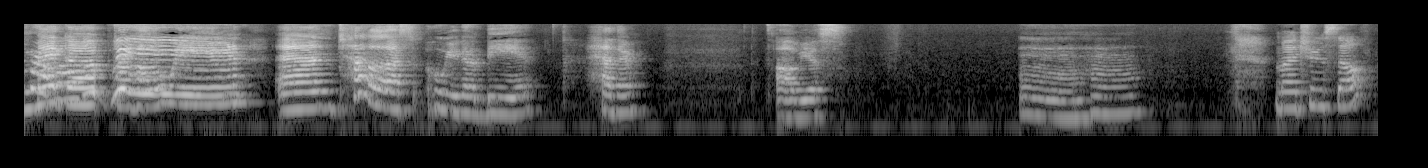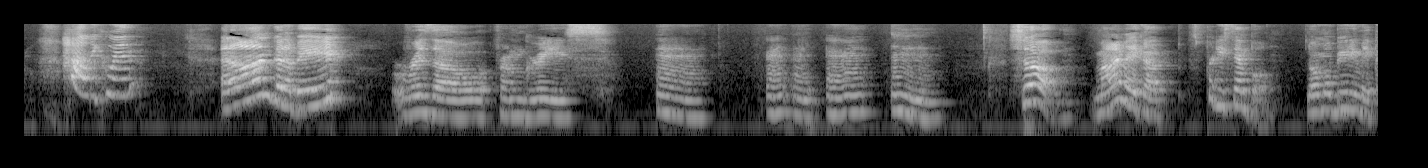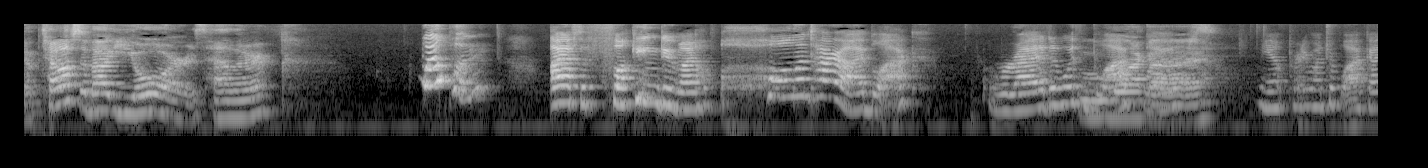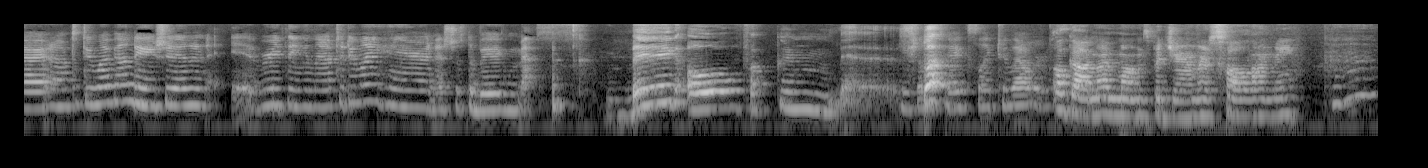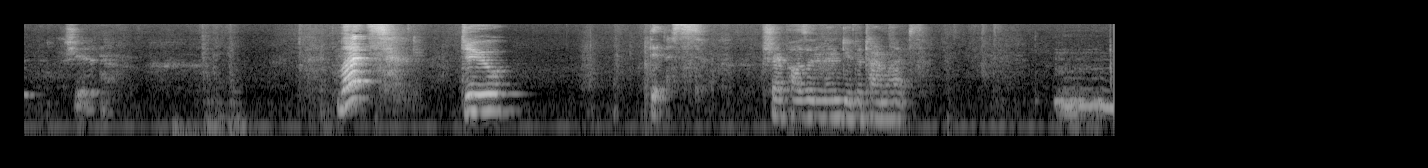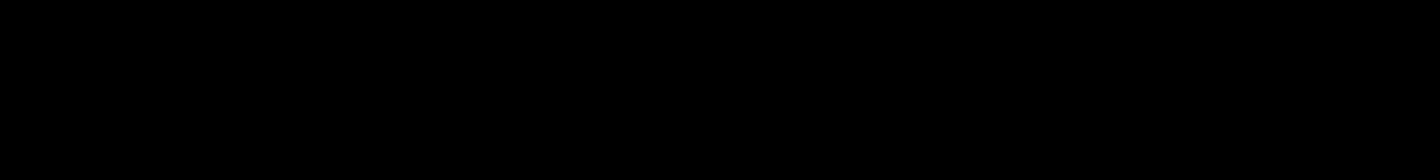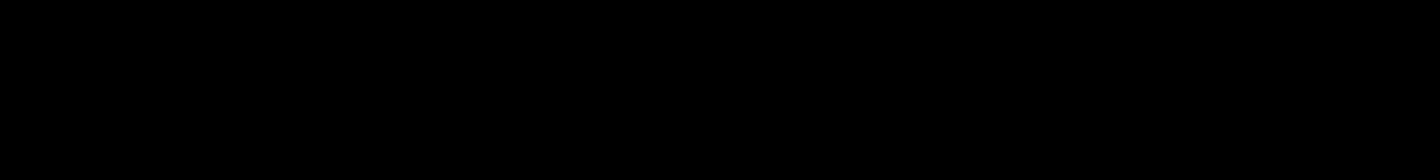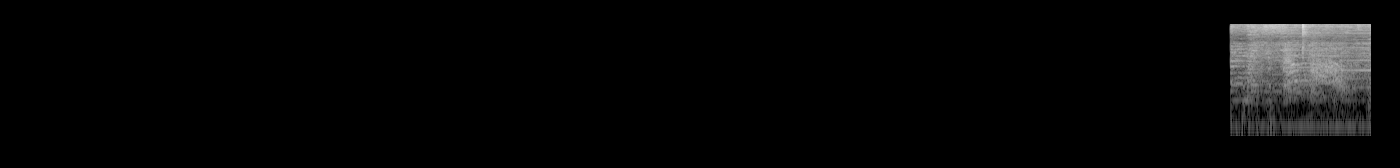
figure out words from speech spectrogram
makeup for Halloween. And tell us who you're gonna be, Heather. It's obvious. Mm-hmm. My true self, Harley Quinn. And I'm gonna be Rizzo from Grease. Mm. Mm, mm. mm -mm so, my makeup is pretty simple. Normal beauty makeup. Tell us about yours, Heather. I have to fucking do my whole entire eye black. Red with black, Black lips. eye. Yeah, pretty much a black eye. And I have to do my foundation and everything, and then I have to do my hair, and it's just a big mess. Big old fucking mess. Usually But takes like two hours. oh god, my mom's pajamas fall on me. Shit. Let's do this. Should I pause it and then do the time lapse?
